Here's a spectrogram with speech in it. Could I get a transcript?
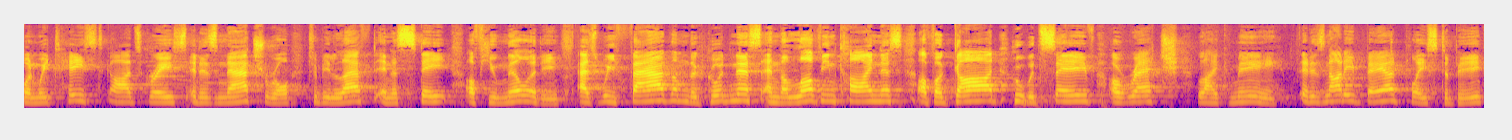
When we taste God's grace, it is natural to be left in a state of humility as we fathom the goodness and the loving kindness of a God who would save a wretch like me. It is not a bad place to be,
